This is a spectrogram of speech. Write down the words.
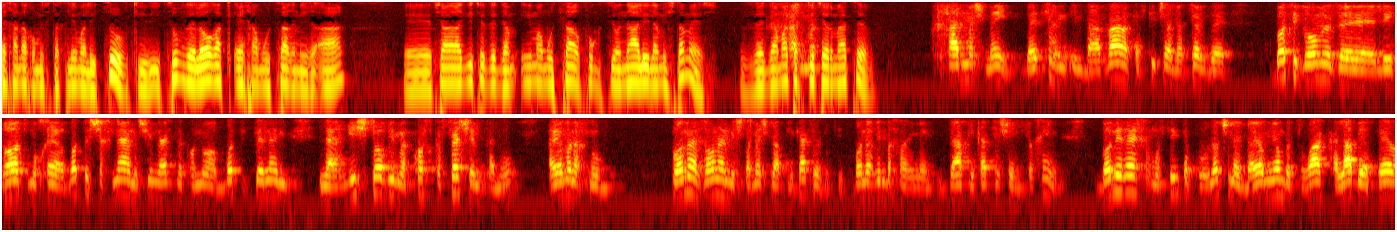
איך אנחנו מסתכלים על עיצוב, כי עיצוב זה לא רק איך המוצר נראה, אה, אפשר להגיד שזה גם אם המוצר פונקציונלי למשתמש, זה גם התפקיד של מעצב. חד משמעית, בעצם אם בעבר התפקיד של המעצב זה בוא תגרום לזה להיראות מוכר, בוא תשכנע אנשים ללכת לקולנוע, בוא תיתן להם להרגיש טוב עם הכוס קפה שהם קנו, היום אנחנו בוא נעזור להם להשתמש באפליקציה הזאת, בוא נבין בכלל אם זו האפליקציה שהם צריכים, בוא נראה איך הם עושים את הפעולות שלהם ביום-יום בצורה הקלה ביותר,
